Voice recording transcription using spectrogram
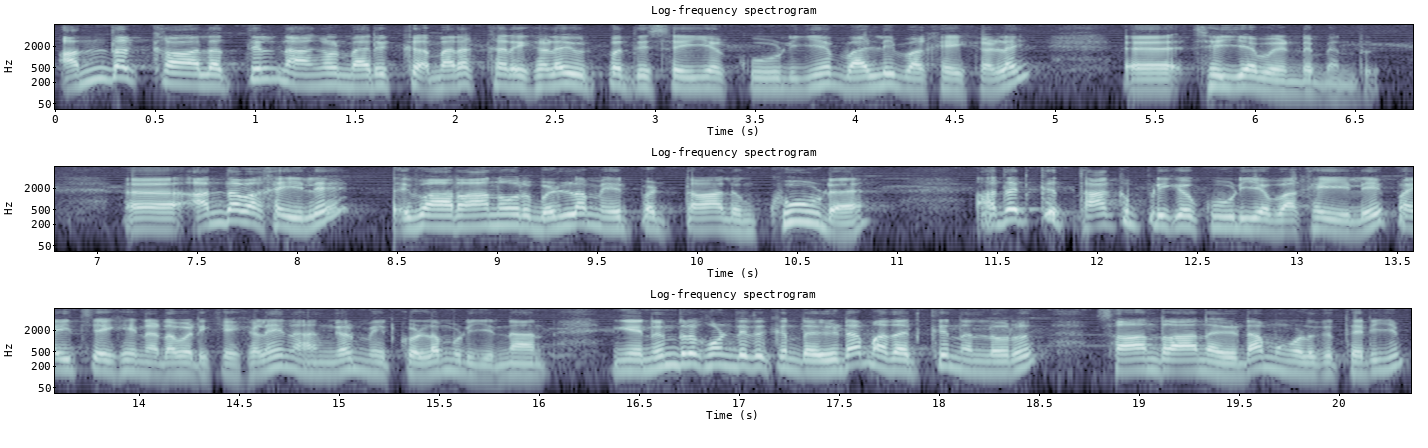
அந்த காலத்தில் நாங்கள் மருக்க மரக்கறிகளை உற்பத்தி செய்யக்கூடிய வழிவகைகளை செய்ய வேண்டும் என்று அந்த வகையிலே இவ்வாறான ஒரு வெள்ளம் ஏற்பட்டாலும் கூட அதற்கு தாக்குப்பிடிக்கக்கூடிய வகையிலே பயிற்சிகை நடவடிக்கைகளை நாங்கள் மேற்கொள்ள முடியும். நான் இங்கே நின்று கொண்டிருக்கின்ற இடம் அதற்கு நல்ல ஒரு சான்றான இடம் உங்களுக்கு தெரியும்.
